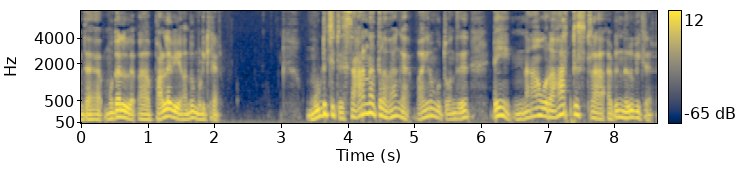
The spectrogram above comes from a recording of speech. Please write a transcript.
அந்த முதல் பல்லவியை வந்து முடிக்கிறார். முடிச்சுட்டு சரணத்தில் தாங்க வைரமுத்து வந்து டேய் நான் ஒரு ஆர்டிஸ்டா அப்படின்னு நிரூபிக்கிறார்.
